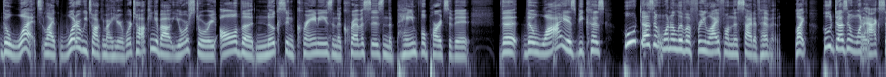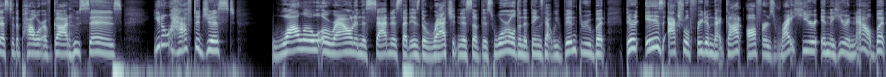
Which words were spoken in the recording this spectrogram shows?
the what like what are we talking about here? We're talking about your story all the nooks and crannies and the crevices and the painful parts of it. The the why is because who doesn't want to live a free life on this side of heaven like, who doesn't want right. access to the power of God who says you don't have to just wallow around in the sadness that is the ratchetness of this world and the things that we've been through, but there is actual freedom that God offers right here in the here and now. But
